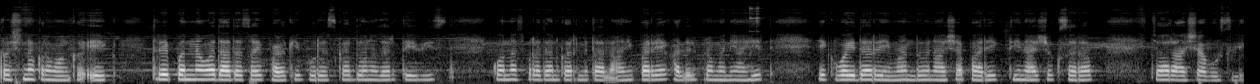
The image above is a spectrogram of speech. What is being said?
प्रश्न क्रमांक एक त्रेपन्नावा दादासाहेब फाळके पुरस्कार दोन हजार तेवीस कोणास प्रदान करण्यात आला? आणि पर्याय खालीलप्रमाणे आहेत. एक वैदा रेहमान. दोन आशा पारेख. तीन अशोक सराफ. चार आशा भोसले.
